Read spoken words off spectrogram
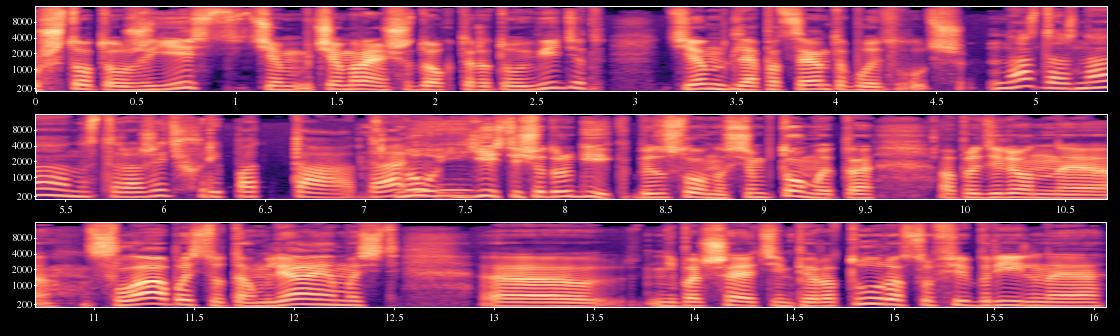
что-то уже есть, чем, чем раньше доктор это увидит, тем для пациента будет лучше. Нас должна насторожить хрипота, да? Ну, и... есть еще другие, безусловно, симптомы. Это определенная слабость, утомляемость, э, небольшая температура субфибрильная.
